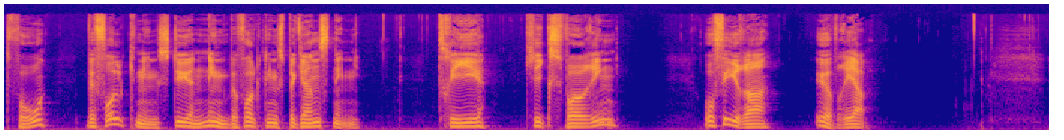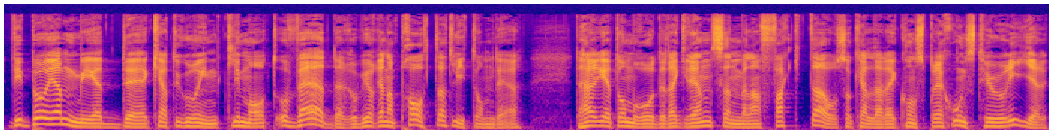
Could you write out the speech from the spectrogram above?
2. Befolkning, styrning, befolkningsbegränsning. 3. Krigsföring. Och 4. Övriga. Vi börjar med eh, kategorin klimat och väder och vi har redan pratat lite om det. Det här är ett område där gränsen mellan fakta och så kallade konspirationsteorier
